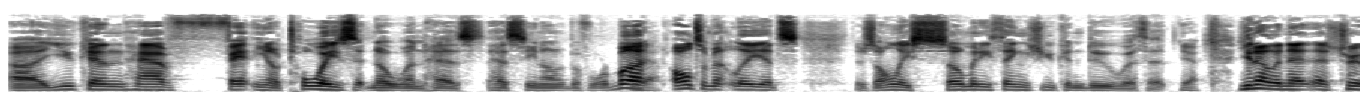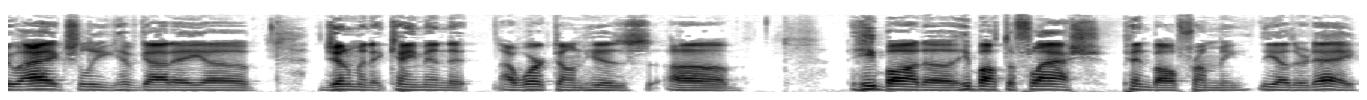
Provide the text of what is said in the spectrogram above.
Uh, you can have fa- you know toys that no one has has seen on it before, but Yeah. ultimately, it's there's only so many things you can do with it. Yeah, you know, and that, that's true. I actually have got a uh, gentleman that came in that I worked on his. Uh, he bought uh, he bought the Flash pinball from me the other day,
